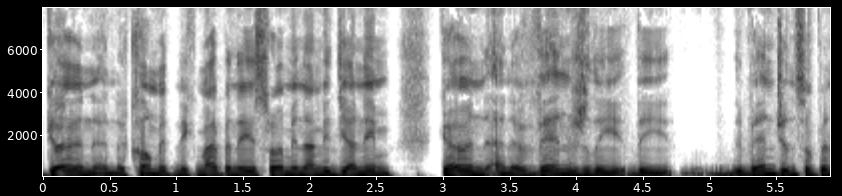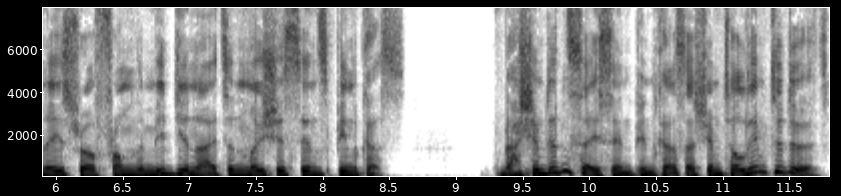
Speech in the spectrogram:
go and, Nakomit Nikmat B'nai Yisrael min Midyanim, go and, and avenge the, the, the vengeance of Bnei Israel from the Midianites, and Moshe sends Pinchas. Hashem didn't say send Pinchas, Hashem told him to do it.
